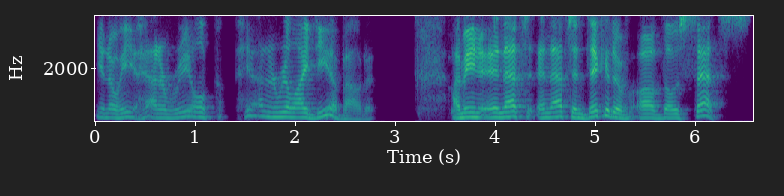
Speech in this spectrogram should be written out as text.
you know, he had a real he had a real idea about it. I mean, and that's and that's indicative of those sets.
